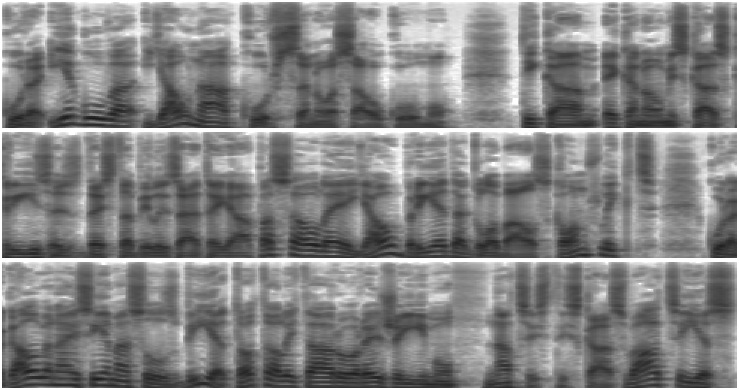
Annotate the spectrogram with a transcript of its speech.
kura ieguva jaunā kursa nosaukumu. Tikām ekonomiskās krīzes destabilizētajā pasaulē jau brieda globāls konflikts, kura galvenais iemesls bija totalitāro režīmu, nacistiskās Vācijas,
